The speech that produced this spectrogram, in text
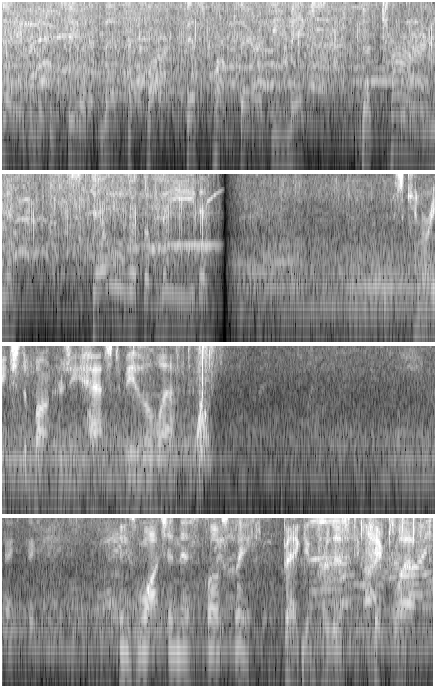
save, and you can see what it meant to Clark. Fist pump there as he makes the turn, still with the lead. This can reach the bunkers. He has to be to the left. He's watching this closely. Begging for this to kick left.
